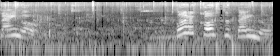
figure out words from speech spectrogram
Thanos. Roller coaster Thanos.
